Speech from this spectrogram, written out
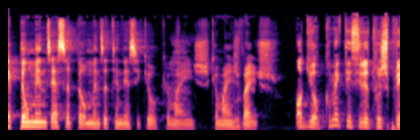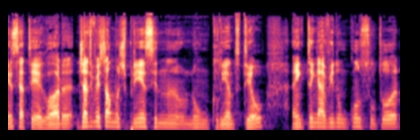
é pelo menos essa, pelo menos a tendência que eu, que eu, mais, que eu mais vejo. Ó Diogo, como é que tem sido a tua experiência até agora? Já tiveste alguma experiência num cliente teu em que tenha havido um consultor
